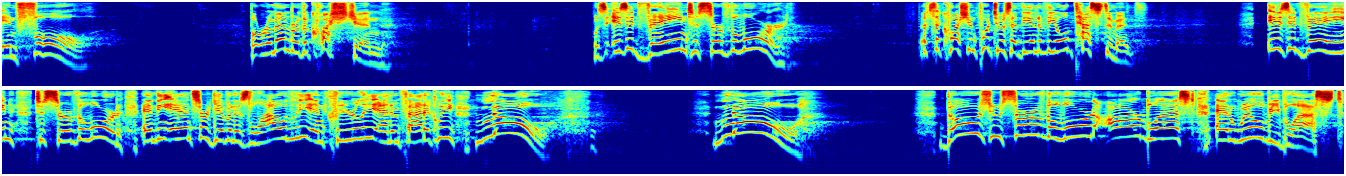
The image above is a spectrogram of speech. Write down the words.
in full. But remember the question was Is it vain to serve the Lord? That's the question put to us at the end of the Old Testament. Is it vain to serve the Lord? And the answer given is loudly and clearly and emphatically no. No. Those who serve the Lord are blessed and will be blessed.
